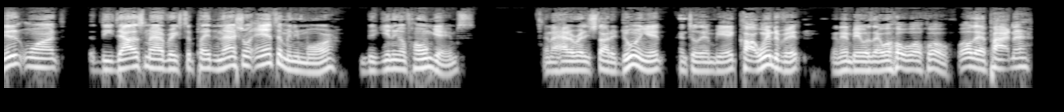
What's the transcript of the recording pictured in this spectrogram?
didn't want the Dallas Mavericks to play the national anthem anymore, beginning of home games. And I had already started doing it until the NBA caught wind of it. And the NBA was like, whoa, whoa, whoa, whoa there, partner.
